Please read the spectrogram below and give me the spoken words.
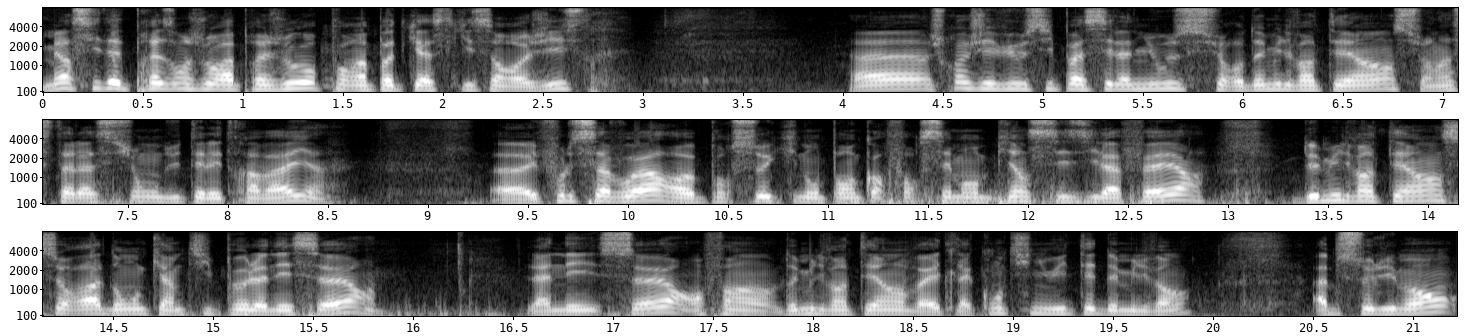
Merci d'être présent jour après jour pour un podcast qui s'enregistre. Euh, je crois que j'ai vu aussi passer la news sur 2021 sur l'installation du télétravail. Euh, il faut le savoir, euh, pour ceux qui n'ont pas encore forcément bien saisi l'affaire, 2021 sera donc un petit peu l'année sœur. L'année sœur, enfin 2021 va être la continuité de 2020. Absolument.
